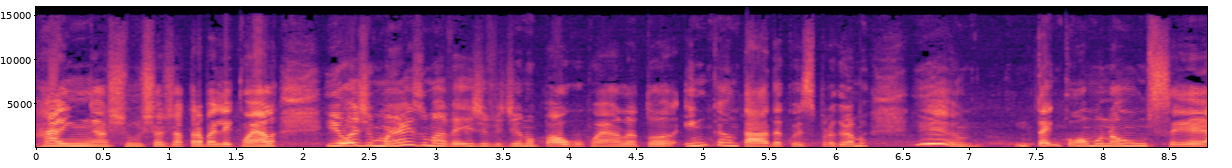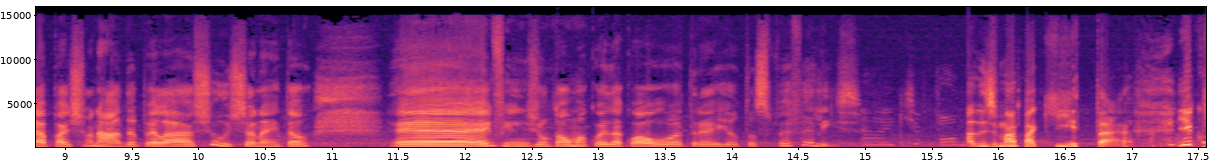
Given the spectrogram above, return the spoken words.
rainha Xuxa, já trabalhei com ela e hoje, mais uma vez, dividindo o palco com ela, estou encantada com esse programa e não tem como não ser apaixonada pela Xuxa, né? Então, é, enfim, juntar uma coisa com a outra e eu estou super feliz. Lado de uma Paquita. E com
